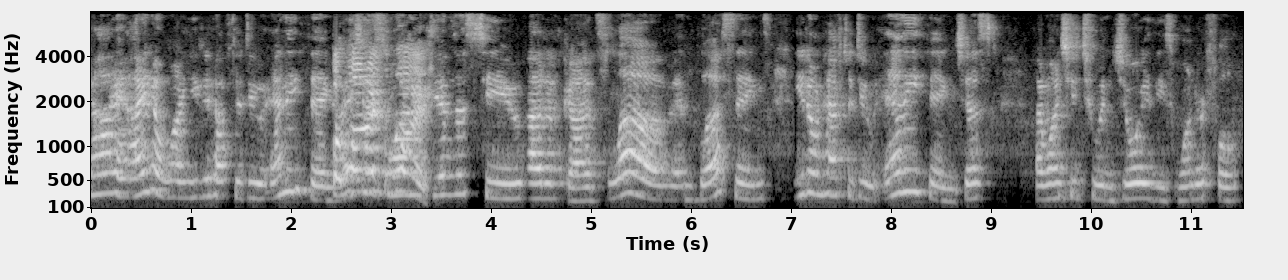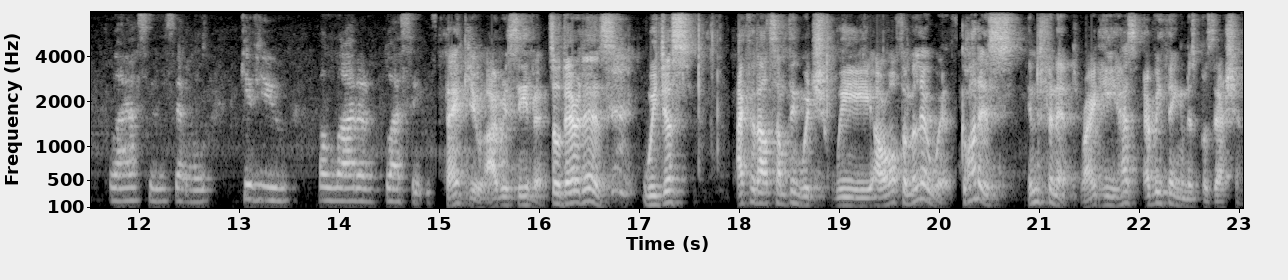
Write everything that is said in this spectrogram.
Guy, I don't want you to have to do anything. But I why? just want why? to give this to you out of God's love and blessings. You don't have to do anything. Just, I want you to enjoy these wonderful glasses that will give you a lot of blessings. Thank you. I receive it. So there it is. We just acted out something which we are all familiar with. God is infinite, right? He has everything in his possession.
